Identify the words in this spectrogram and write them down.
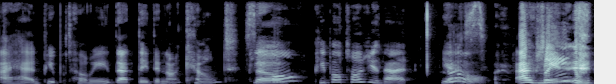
I had people tell me that they did not count. People? So people told you that. Yes. Who? Actually,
